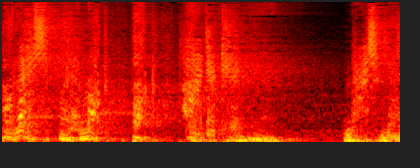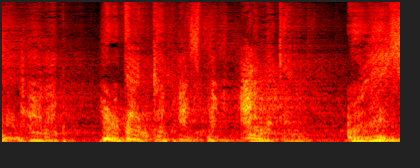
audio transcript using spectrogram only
Horace Merlock, Buck, Hardikin. Nashmelin Holop, Hodan Kapos, Buck, Harlekin. Uresh,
